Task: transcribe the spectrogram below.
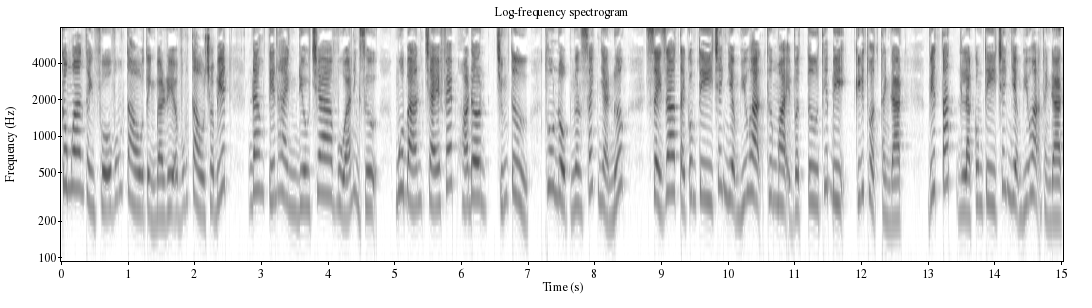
Công an thành phố Vũng Tàu, tỉnh Bà Rịa Vũng Tàu cho biết đang tiến hành điều tra vụ án hình sự mua bán trái phép hóa đơn, chứng từ, thu nộp ngân sách nhà nước xảy ra tại công ty trách nhiệm hữu hạn thương mại vật tư thiết bị kỹ thuật Thành Đạt, viết tắt là công ty trách nhiệm hữu hạn Thành Đạt.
